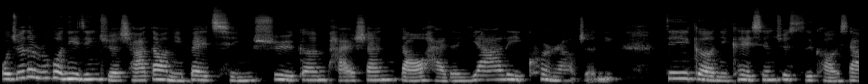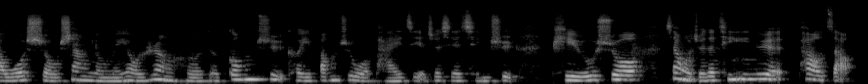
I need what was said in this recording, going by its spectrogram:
我觉得，如果你已经觉察到你被情绪跟排山倒海的压力困扰着你，第一个，你可以先去思考一下，我手上有没有任何的工具可以帮助我排解这些情绪？比如说，像我觉得听音乐、泡澡。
